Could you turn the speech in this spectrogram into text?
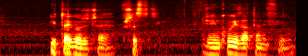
I tego życzę wszystkim. Dziękuję za ten film.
